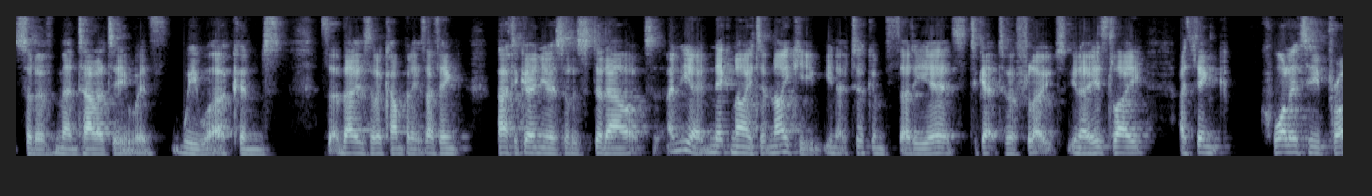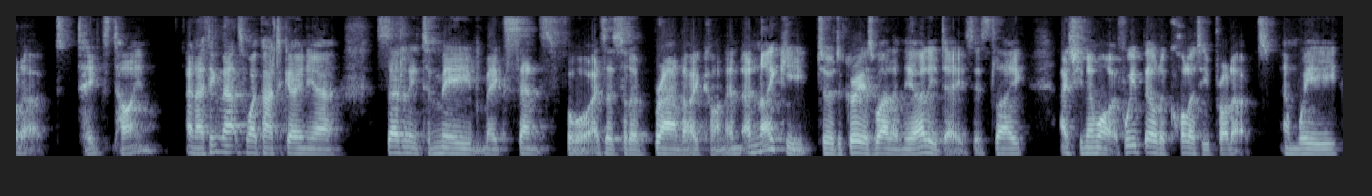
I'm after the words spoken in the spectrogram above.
sort of mentality with WeWork and those sort of companies, I think Patagonia sort of stood out. And, you know, Nick Knight at Nike, you know, took him 30 years to get to a float. You know, it's like, I think quality product takes time. And I think that's why Patagonia certainly to me makes sense for as a sort of brand icon and, and Nike to a degree as well in the early days. It's like, actually, you know what? If we build a quality product and we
